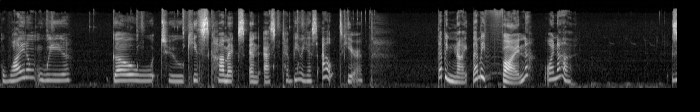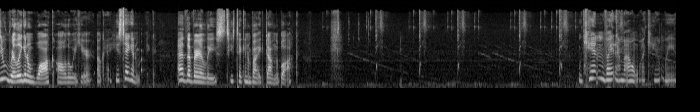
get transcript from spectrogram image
Why don't we go to Keith's Comics and ask Tiberius out here? That'd be nice. That'd be fun. Why not? Is he really gonna walk all the way here? Okay, he's taking a bike. At the very least, he's taking a bike down the block. We can't invite him out. Why can't we?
